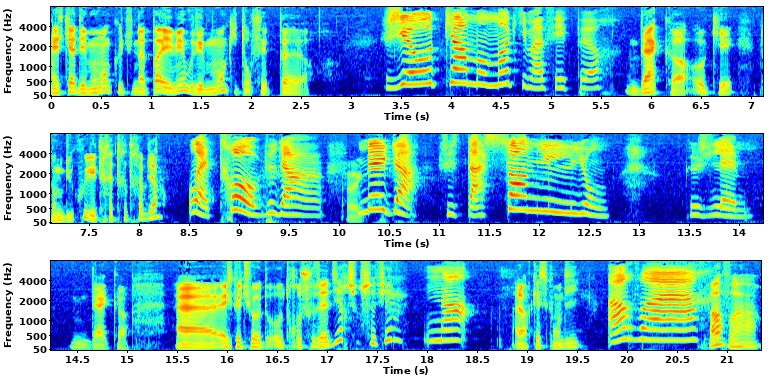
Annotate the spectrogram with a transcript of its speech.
Est-ce qu'il y a des moments que tu n'as pas aimé ou des moments qui t'ont fait peur J'ai aucun moment qui m'a fait peur. D'accord, ok. Donc du coup, il est très très très bien. Ouais, trop bien. Ok. Méga. Juste à 100 millions que je l'aime. D'accord. Euh, Est-ce que tu as autre chose à dire sur ce film? Non. Alors qu'est-ce qu'on dit? Au revoir. Au revoir.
